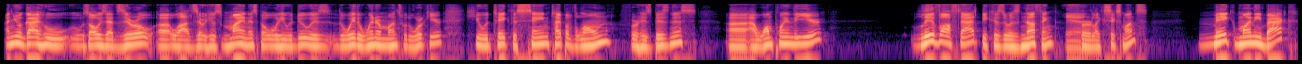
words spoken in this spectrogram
I knew a guy who was always at zero. Uh, well, at zero, he was minus. But what he would do is the way the winter months would work here, he would take the same type of loan for his business uh, at one point in the year, live off that because there was nothing Yeah. for like six months, make money back,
